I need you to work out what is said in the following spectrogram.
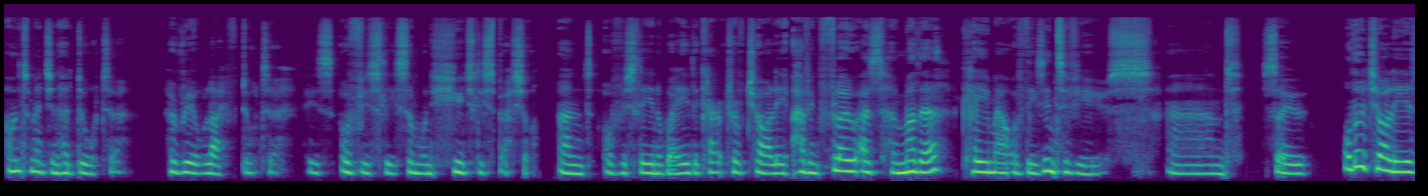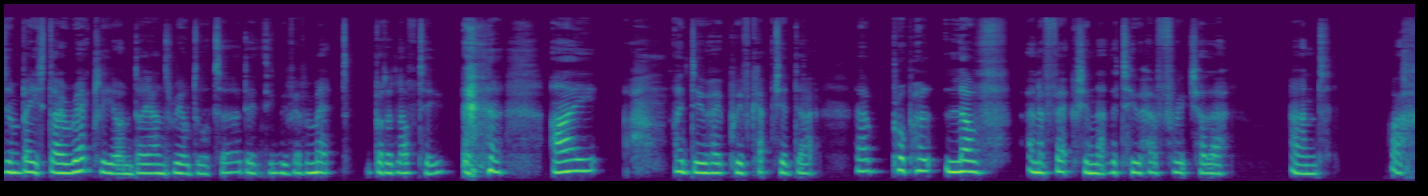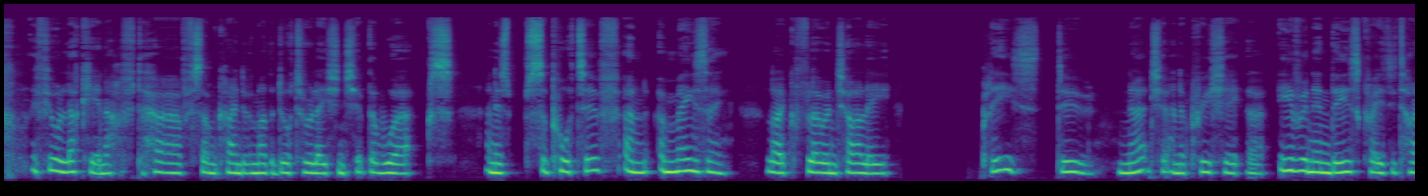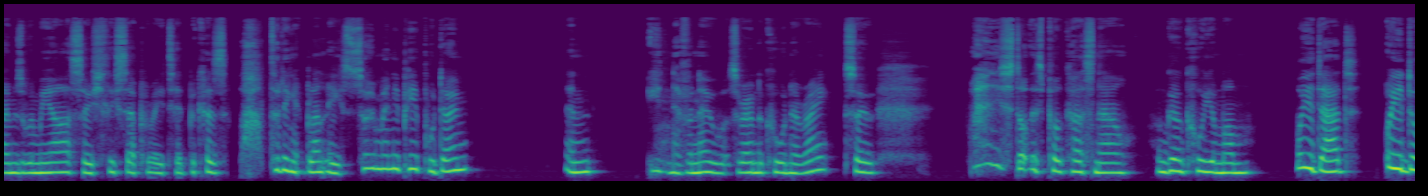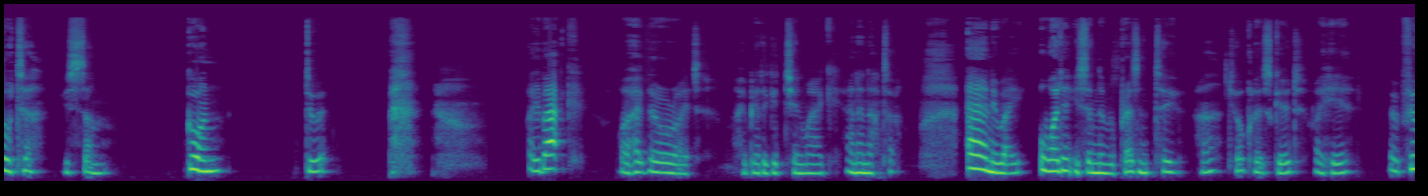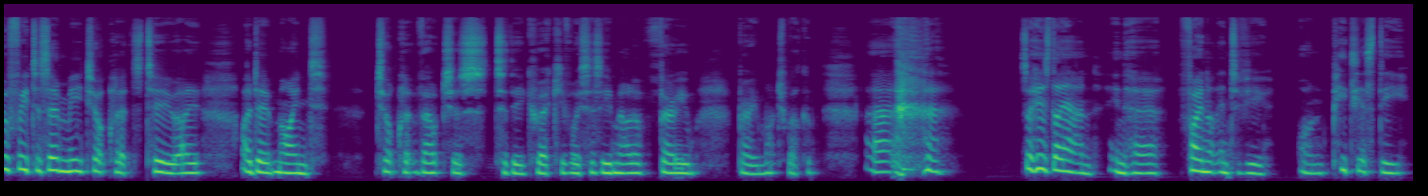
I want to mention her daughter, her real life daughter, who's obviously someone hugely special. And obviously, in a way, the character of Charlie, having Flo as her mother, came out of these interviews. And so, although Charlie isn't based directly on Diane's real daughter, I don't think we've ever met, but I'd love to. I, I do hope we've captured that that proper love and affection that the two have for each other. And oh, if you're lucky enough to have some kind of mother daughter relationship that works and is supportive and amazing, like Flo and Charlie, please do nurture and appreciate that, even in these crazy times when we are socially separated, because putting it bluntly, so many people don't. And you never know what's around the corner, right? So why don't you stop this podcast now? I'm going to call your mum, or your dad, or your daughter, your son. Go on, do it. Are you back? Well, I hope they're all right. I hope you had a good chin wag and a natter. Anyway, why don't you send them a present too? Huh? Chocolate's good, I hear. Feel free to send me chocolates too. I I don't mind chocolate vouchers to the Quirky Voices email are very, very much welcome. Uh, so here's Diane in her final interview on PTSD,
